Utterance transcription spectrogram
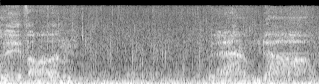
Live on. Lambda.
